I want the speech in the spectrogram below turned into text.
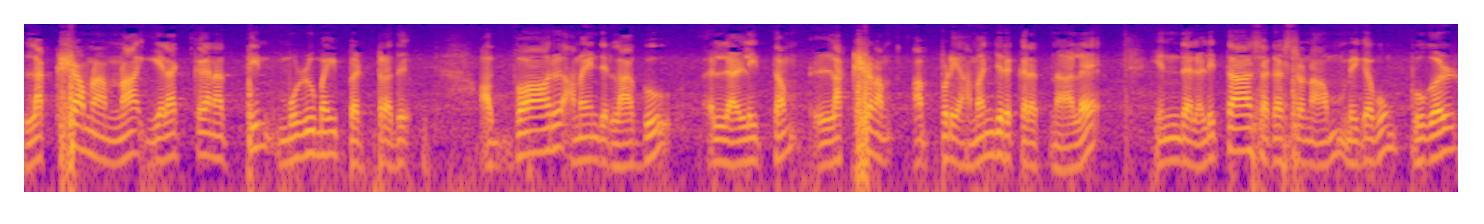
லக்ஷணம்னா இலக்கணத்தின் முழுமை பெற்றது. அவ்வாறு அமைந்த லகு லலிதம் லக்ஷணம் அப்படி அமைஞ்சிருக்கிறதுனால இந்த லலிதா சகஸ்ரநாமம் மிகவும் புகழ்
